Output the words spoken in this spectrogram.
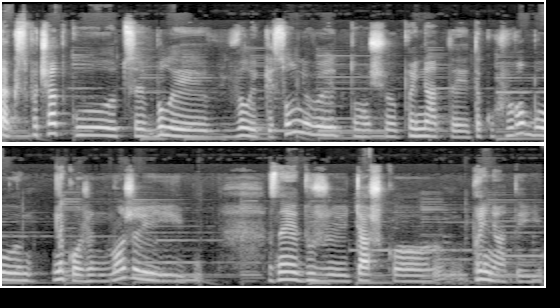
Так, спочатку це були великі сумніви, тому що прийняти таку хворобу не кожен може, і з нею дуже тяжко прийняти її.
